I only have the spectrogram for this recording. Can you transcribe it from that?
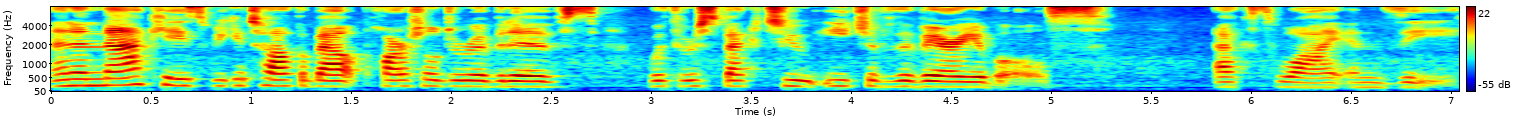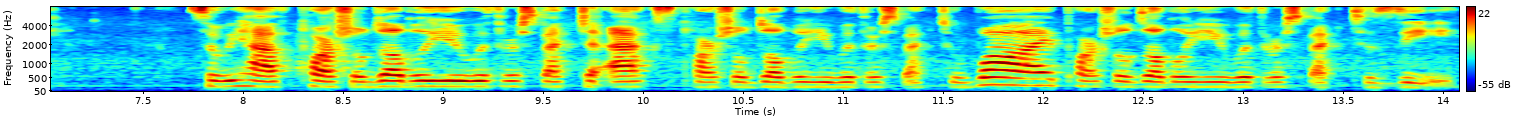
And in that case, we could talk about partial derivatives with respect to each of the variables, x, y, and z. So we have partial w with respect to x, partial w with respect to y, partial w with respect to z.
